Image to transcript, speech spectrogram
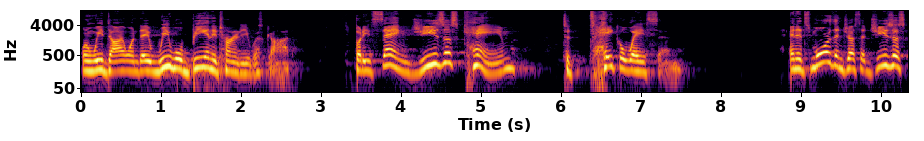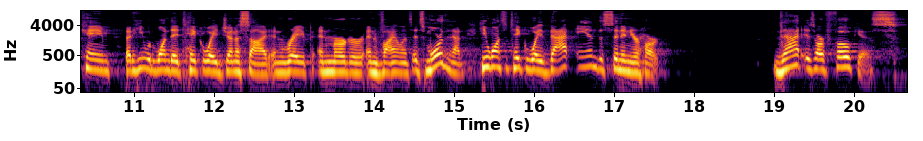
when we die one day, we will be in eternity with God. But he's saying Jesus came to take away sin. And it's more than just that Jesus came that he would one day take away genocide and rape and murder and violence. It's more than that. He wants to take away that and the sin in your heart. That is our focus.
